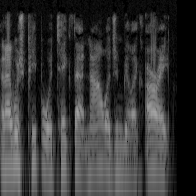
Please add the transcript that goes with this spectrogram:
And I wish people would take that knowledge and be like, all right,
